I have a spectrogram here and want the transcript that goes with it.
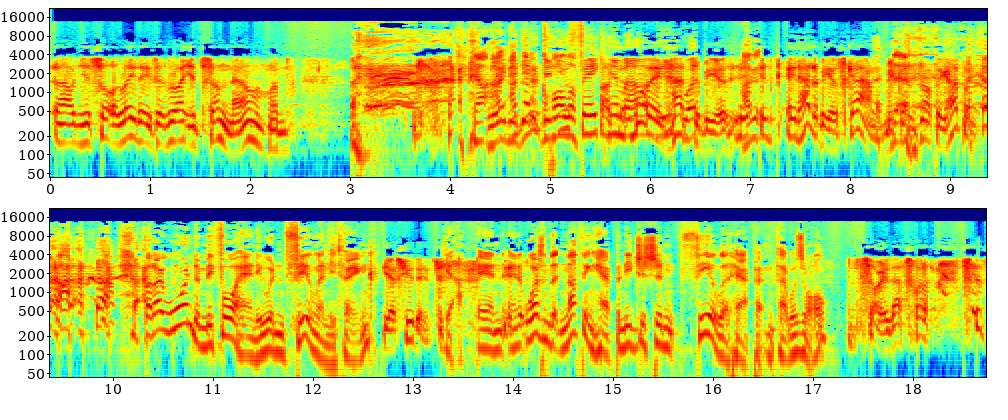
and I just sort of lay there. He said, right, it's done now. And, Now, Lee, I, did I've got you- to did you qualify. fake him well, out? it had What- to be a, it, it, it had to be a scam because nothing happened. but I warned him beforehand he wouldn't feel anything. Yes, you did. Yeah, and and it wasn't that nothing happened; he just didn't feel it happened. That was all. Sorry, that's what I meant to say.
